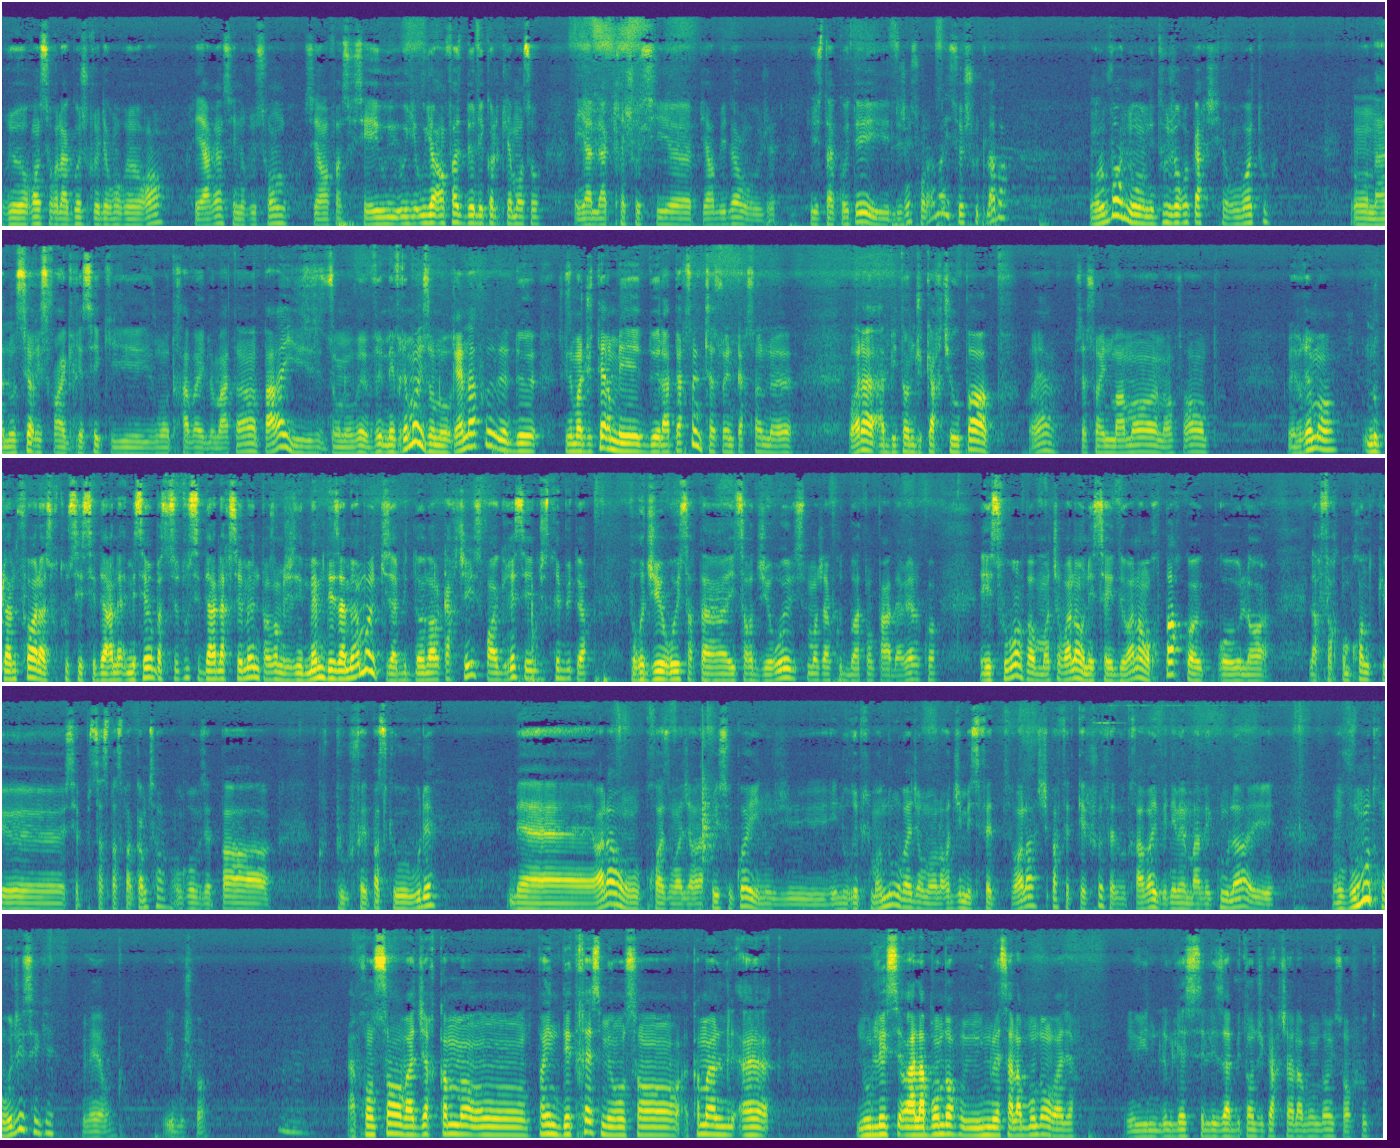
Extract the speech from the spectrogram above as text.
Rue Oran sur la gauche, rue Léon, rue Oran. Il n'y a rien, c'est une rue sombre. C'est en face, c'est où, en face de l'école Clémenceau. Et il y a la crèche aussi euh, Pierre Bidin, où juste à côté. Les gens sont là-bas, ils se shootent là-bas. On le voit, nous, on est toujours au quartier, on voit tout. On a nos sœurs, ils se font agresser, qui vont au travail le matin. Pareil, ils ont, mais vraiment, ils en ont rien à foutre de, excusez-moi du terme, mais de la personne, que ce soit une personne, euh, voilà, habitante du quartier ou pas, rien. Que ce soit une maman, un enfant. Mais vraiment, nous plein de fois, là, surtout ces, ces dernières, mais c'est vrai parce que surtout ces dernières semaines, par exemple, j'ai même des amis à moi qui habitent dans, le quartier, ils se font agresser, distributeurs. Pour Giro, ils sortent, ils sortent Giro, ils se mangent un coup de bâton par derrière, quoi. Et souvent, on va voilà, on essaye de, voilà, on repart, quoi, pour leur, leur faire comprendre que ça se passe pas comme ça. En gros, vous êtes pas, vous faites pas ce que vous voulez. Ben voilà, on croise, on va dire, la police ou quoi, ils nous, ils nous nous, on va dire, on leur dit, mais faites, voilà, je sais pas, faites quelque chose, faites votre travail, venez même avec nous là, on vous montre, on vous dit c'est qui. Mais non, ils bougent pas. Hmm. Après, on sent, on va dire, comme, on, pas une détresse, mais on sent comme un, nous laisser à l'abandon, ils nous laissent à l'abandon, on va dire. Ils laissent les habitants du quartier à l'abandon, ils s'en foutent.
